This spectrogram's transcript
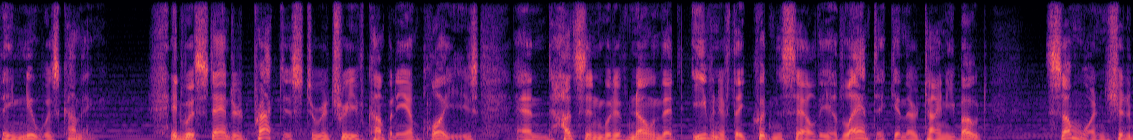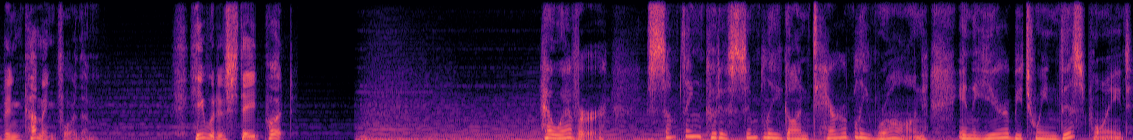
they knew was coming. It was standard practice to retrieve company employees, and Hudson would have known that even if they couldn't sail the Atlantic in their tiny boat, someone should have been coming for them. He would have stayed put. However, something could have simply gone terribly wrong in the year between this point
